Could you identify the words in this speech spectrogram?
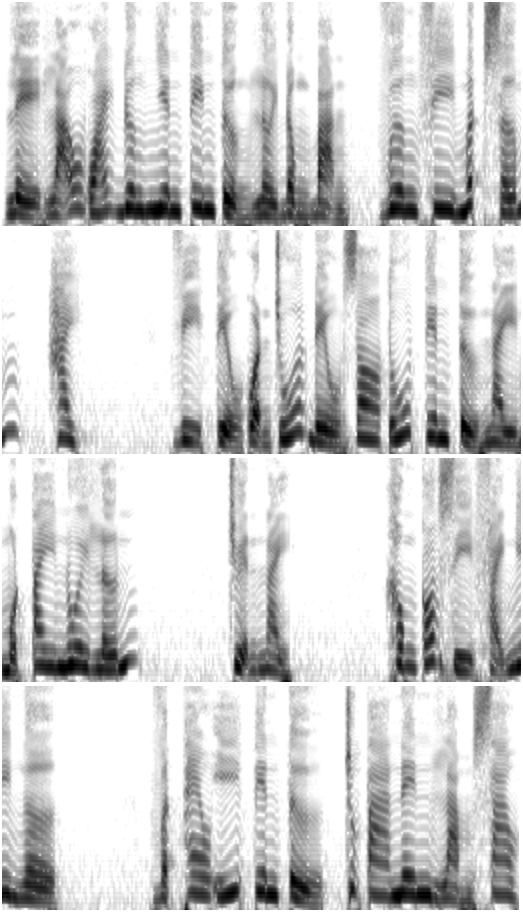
Lệ lão quái đương nhiên tin tưởng lời đồng bản. Vương phi mất sớm hay. Vì tiểu quận chúa đều do tú tiên tử này một tay nuôi lớn. Chuyện này không có gì phải nghi ngờ. Vật theo ý tiên tử, chúng ta nên làm sao?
